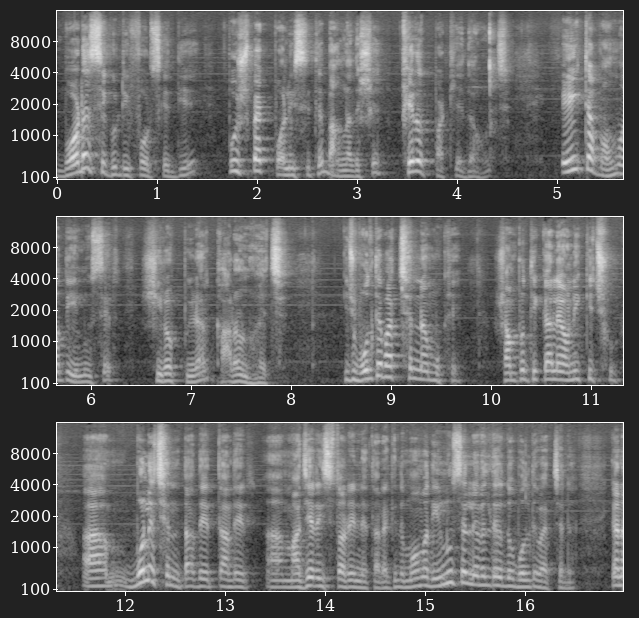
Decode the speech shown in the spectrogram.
বর্ডার সিকিউরিটি ফোর্সকে দিয়ে পুশব্যাক পলিসিতে বাংলাদেশে ফেরত পাঠিয়ে দেওয়া হচ্ছে। এইটা মোহাম্মদ ইউনুসের শিরোপীড়ার কারণ হয়েছে। কিছু বলতে পারছেন না মুখে। সাম্প্রতিককালে অনেক কিছু বলেছেন তাদের তাদের মাঝের স্তরের নেতারা, কিন্তু মোহাম্মদ ইউনুসের লেভেল থেকে তো বলতে পারছে না। কেন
